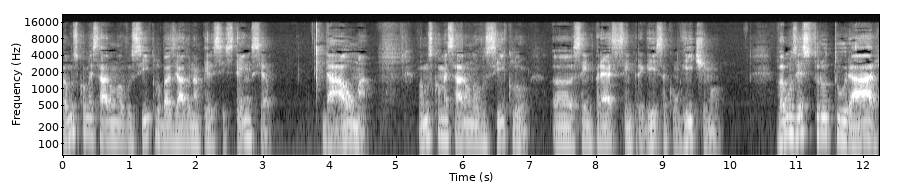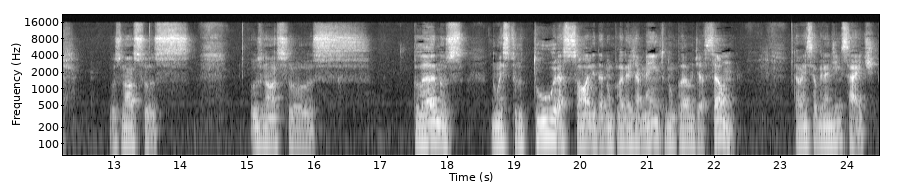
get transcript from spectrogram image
Vamos começar um novo ciclo baseado na persistência da alma. Vamos começar um novo ciclo uh, sem pressa, sem preguiça, com ritmo. Vamos estruturar os nossos os nossos planos numa estrutura sólida, num planejamento, num plano de ação. Então esse é o grande insight.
